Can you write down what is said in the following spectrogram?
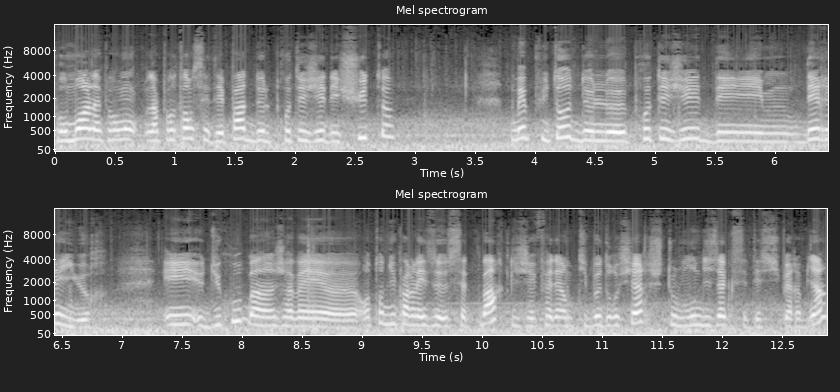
pour moi, l'important c'était pas de le protéger des chutes, mais plutôt de le protéger des rayures. Et du coup, ben, j'avais entendu parler de cette marque, j'ai fait un petit peu de recherche, tout le monde disait que c'était super bien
